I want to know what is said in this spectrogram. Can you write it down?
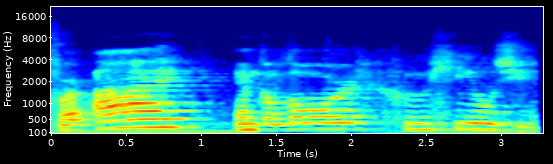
For I am the Lord who heals you.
